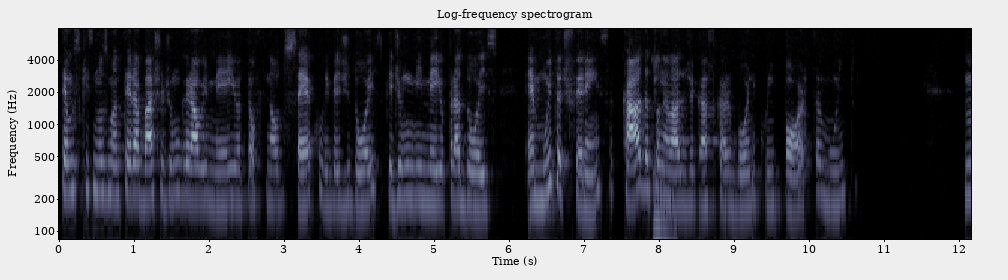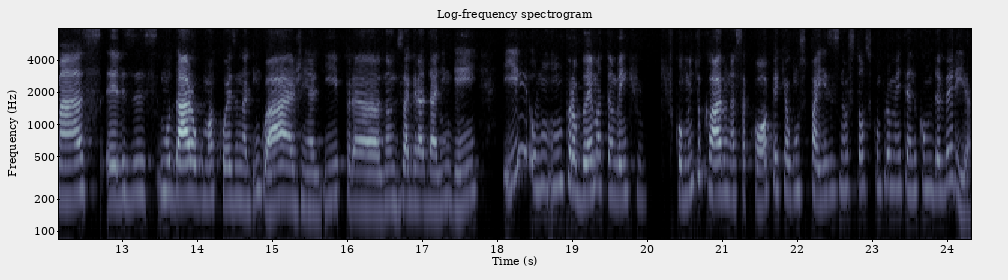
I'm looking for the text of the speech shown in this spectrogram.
temos que nos manter abaixo de um grau e meio até o final do século, em vez de dois, porque de um e meio para dois é muita diferença. Cada tonelada de gás carbônico importa muito mas eles mudaram alguma coisa na linguagem ali para não desagradar ninguém. E um, um problema também que, que, ficou muito claro nessa cópia é que alguns países não estão se comprometendo como deveria.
